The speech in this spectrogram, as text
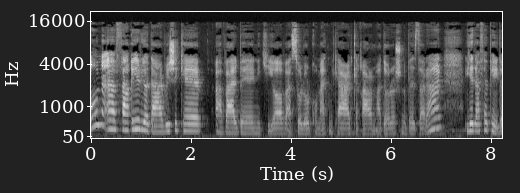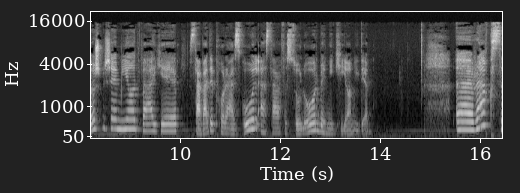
اون فقیر یا درویشی که اول به نیکیا و سولور کمک می‌کرد که قرارمداراشون رو بذارن یه دفعه پیداش میشه میاد و یه سبد پر از گل از طرف سولور به نیکیا میده. رقص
